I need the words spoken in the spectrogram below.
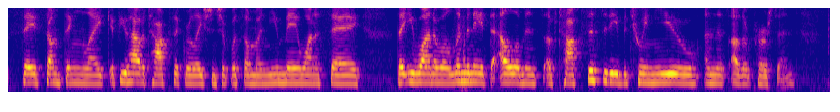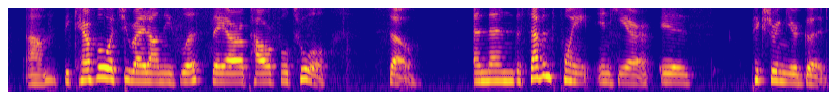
say something like if you have a toxic relationship with someone you may want to say that you want to eliminate the elements of toxicity between you and this other person um, be careful what you write on these lists, they are a powerful tool. So, and then the seventh point in here is picturing your good.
